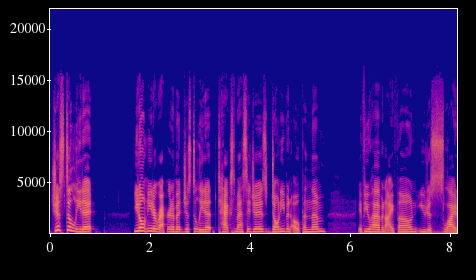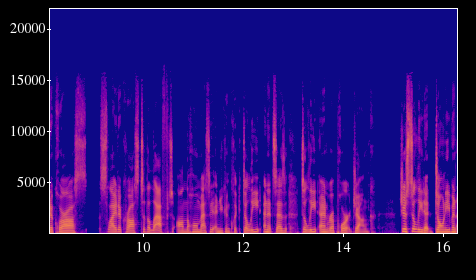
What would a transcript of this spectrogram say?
Just delete it. You don't need a record of it. Just delete it. Text messages, don't even open them if you have an iPhone, you just slide across slide across to the left on the whole message and you can click delete and it says delete and report junk. Just delete it. Don't even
